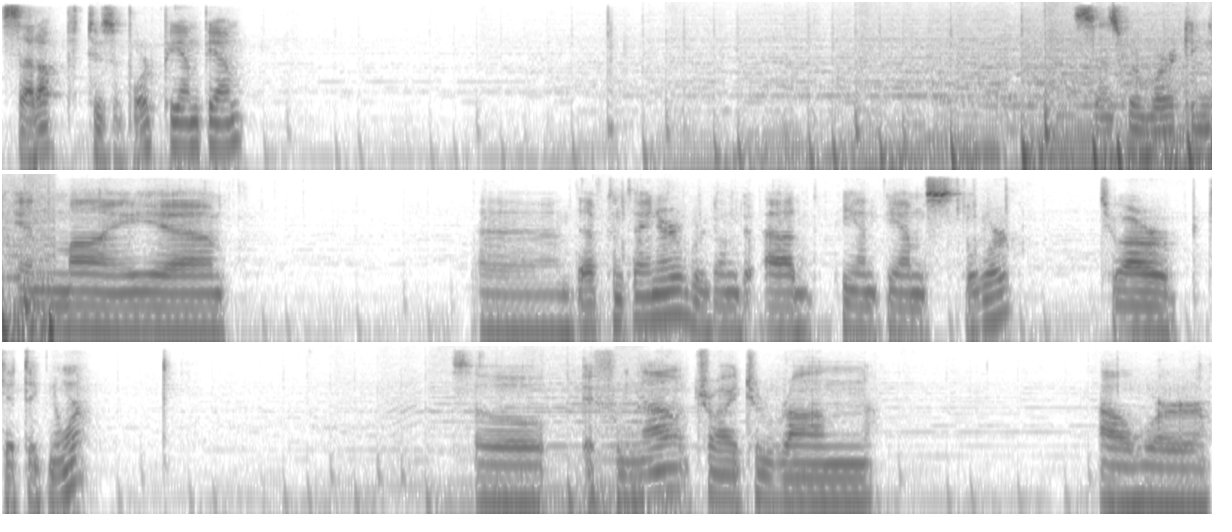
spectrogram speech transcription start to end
setup to support pnpm. Since we're working in my uh, uh, dev container, we're going to add pnpm store to our git ignore. So if we now try to run our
